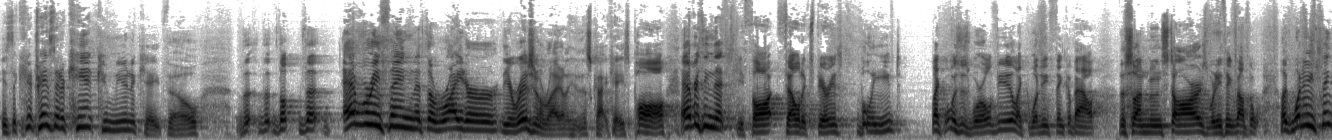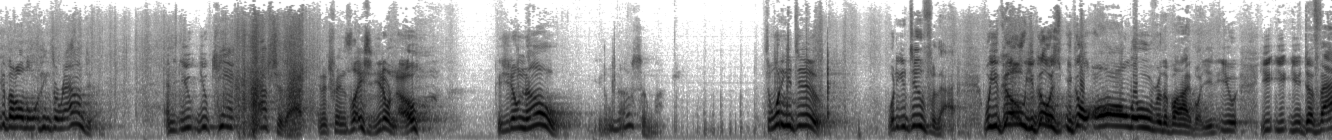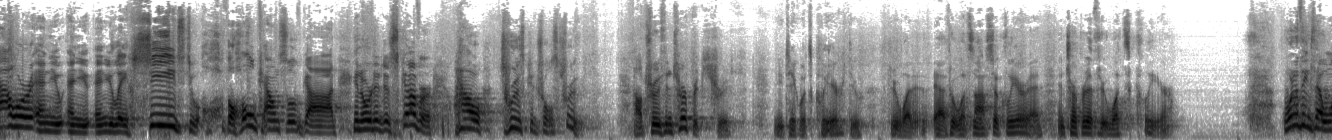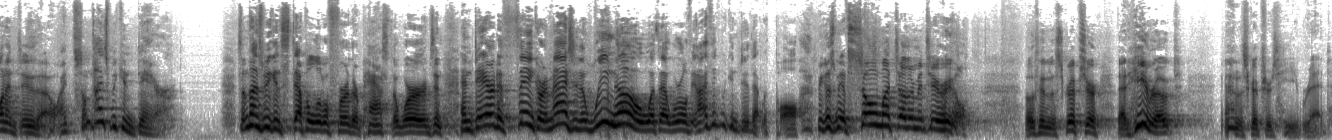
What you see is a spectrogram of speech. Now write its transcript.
is the translator can't communicate, though, the, the, the, the, everything that the writer, the original writer, in this case, Paul, everything that he thought, felt, experienced, believed. Like, what was his worldview? Like, what did he think about the sun, moon, stars? What did he think about the, like, what did he think about all the things around him? And you, you can't capture that in a translation. You don't know, because you don't know. You don't know so much. So, what do you do? What do you do for that? Well, you go, you go, you go all over the Bible. You, you, you, you devour and you, and, you, and you lay seeds to the whole counsel of God in order to discover how truth controls truth, how truth interprets truth. And you take what's clear through, through, what, uh, through what's not so clear and interpret it through what's clear. One of the things I want to do, though, I, sometimes we can dare. Sometimes we can step a little further past the words and, and dare to think or imagine that we know what that world is. And I think we can do that with Paul because we have so much other material, both in the scripture that he wrote and the scriptures he read.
